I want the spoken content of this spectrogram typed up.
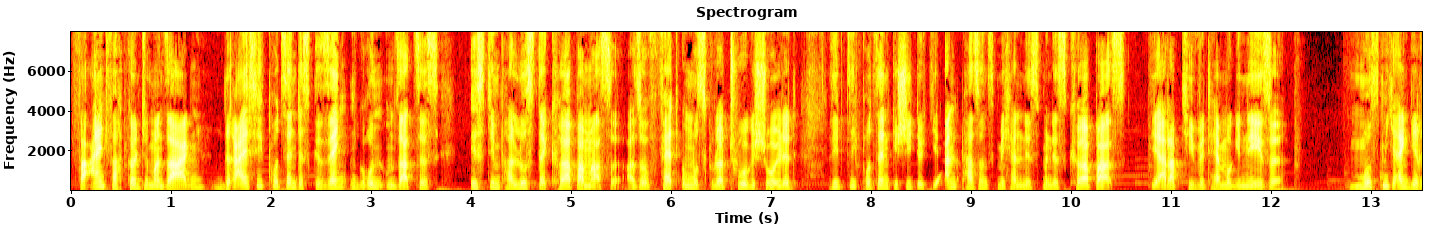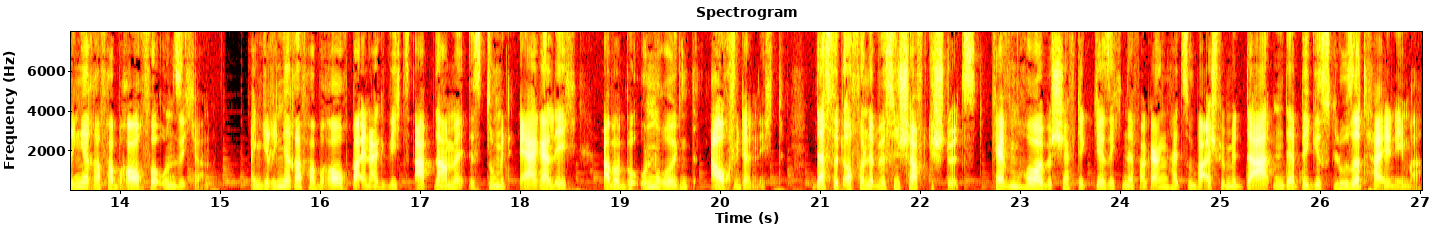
Vereinfacht könnte man sagen, 30% des gesenkten Grundumsatzes ist dem Verlust der Körpermasse, also Fett und Muskulatur geschuldet, 70% geschieht durch die Anpassungsmechanismen des Körpers, die adaptive Thermogenese. Muss mich ein geringerer Verbrauch verunsichern? Ein geringerer Verbrauch bei einer Gewichtsabnahme ist somit ärgerlich, aber beunruhigend auch wieder nicht. Das wird auch von der Wissenschaft gestützt. Kevin Hall beschäftigte sich in der Vergangenheit zum Beispiel mit Daten der Biggest Loser Teilnehmer,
